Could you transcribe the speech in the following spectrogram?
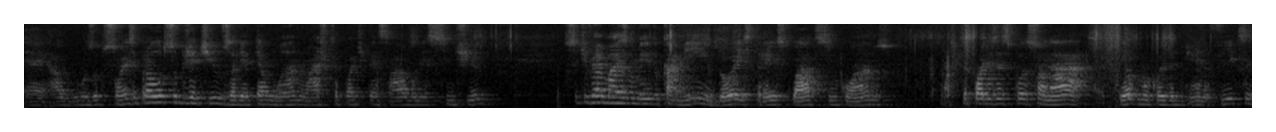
é, algumas opções. E para outros objetivos, ali até um ano, acho que você pode pensar algo nesse sentido. Se tiver mais no meio do caminho, dois, três, quatro, cinco anos, Acho que você pode às vezes posicionar, ter alguma coisa de renda fixa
